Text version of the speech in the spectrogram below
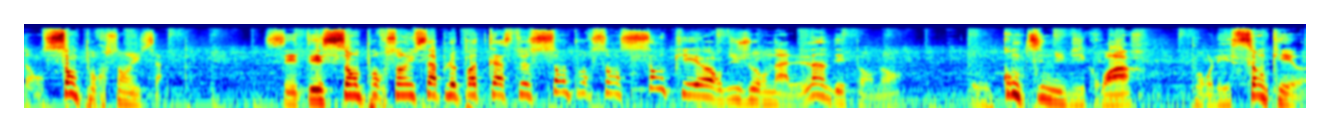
dans 100% USAP. C'était 100% USAP, le podcast 100% sans Kéor du journal L'Indépendant. On continue d'y croire pour les 100 Kéor.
